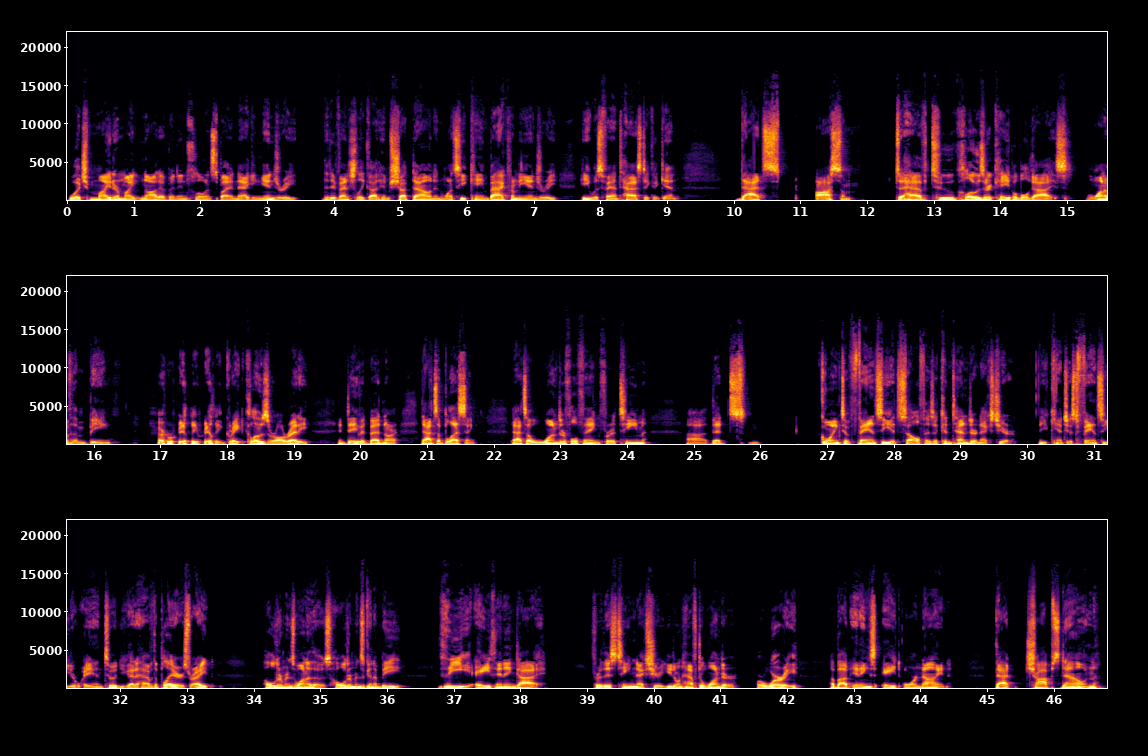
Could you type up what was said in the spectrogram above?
which might or might not have been influenced by a nagging injury that eventually got him shut down. And once he came back from the injury, he was fantastic again. That's awesome to have two closer capable guys, one of them being a really, really great closer already in David Bednar. That's a blessing. That's a wonderful thing for a team uh, that's going to fancy itself as a contender next year. You can't just fancy your way into it. You got to have the players, right? Holderman's one of those. Holderman's going to be the eighth inning guy for this team next year. You don't have to wonder or worry about innings eight or nine. That chops down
